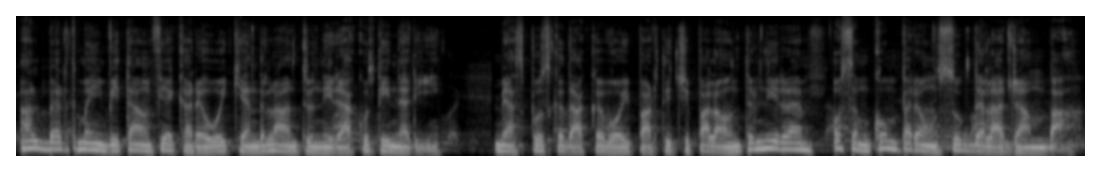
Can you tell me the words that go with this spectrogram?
Albert mă invita în fiecare weekend la întâlnirea cu tinerii. Mi-a spus că dacă voi participa la o întâlnire, o să-mi cumpere un suc de la Jamba.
